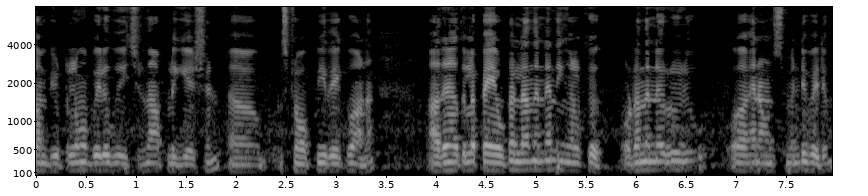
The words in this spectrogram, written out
കമ്പ്യൂട്ടറിൽ മൊബൈൽ ഉപയോഗിച്ചിരുന്ന ആപ്ലിക്കേഷൻ സ്റ്റോപ്പ് ചെയ്തേക്കുവാണ്. അതിനകത്തുള്ള പേ ഔട്ട് എല്ലാം തന്നെ നിങ്ങൾക്ക് ഉടൻ തന്നെ ഒരു അനൗൺസ്മെന്റ് വരും.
